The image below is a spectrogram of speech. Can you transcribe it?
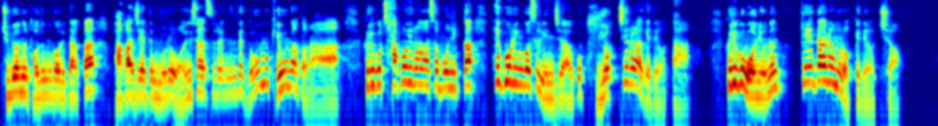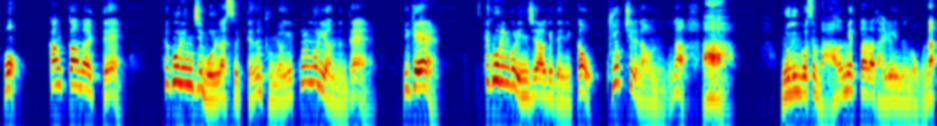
주변을 더듬거리다가 바가지에 든 물을 원샷을 했는데 너무 개운하더라. 그리고 자고 일어나서 보니까 해골인 것을 인지하고 구역질을 하게 되었다. 그리고 원효는 깨달음을 얻게 되었죠. 어? 깜깜할 때 해골인지 몰랐을 때는 분명히 꿀물이었는데 이게 해골인 걸 인지하게 되니까 구역질이 나오는구나. 아, 모든 것은 마음에 따라 달려있는 거구나.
